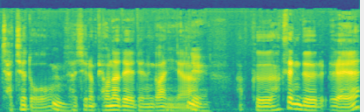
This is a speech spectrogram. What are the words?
자체도 음. 사실은 변화돼야 되는 거 아니냐. 네. 그 학생들의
